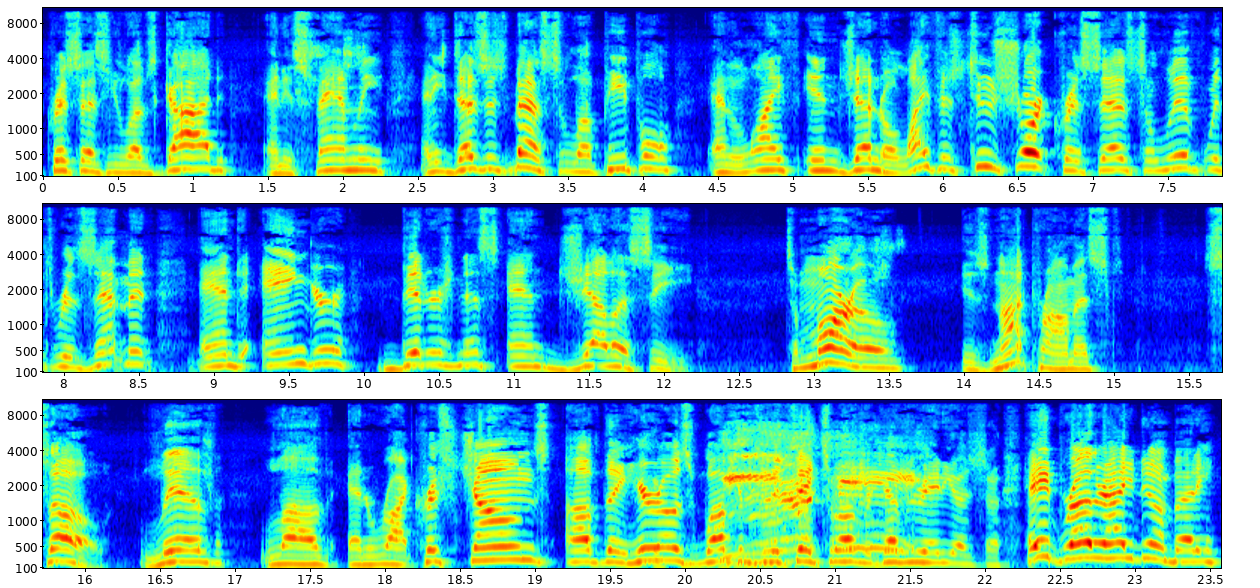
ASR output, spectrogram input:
Chris says he loves God and his family, and he does his best to love people and life in general. Life is too short, Chris says, to live with resentment and anger, bitterness, and jealousy. Tomorrow is not promised, so live, love, and rock. Chris Jones of the Heroes, welcome to the Take 12 Recovery Radio Show. Hey, brother, how you doing, buddy?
